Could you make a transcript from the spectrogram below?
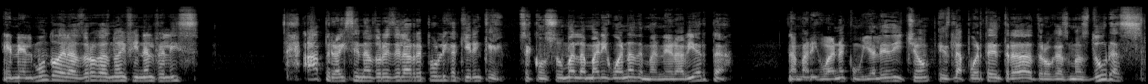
En el mundo de las drogas no hay final feliz. Ah, pero hay senadores de la República que quieren que se consuma la marihuana de manera abierta. La marihuana, como ya le he dicho, es la puerta de entrada a drogas más duras.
